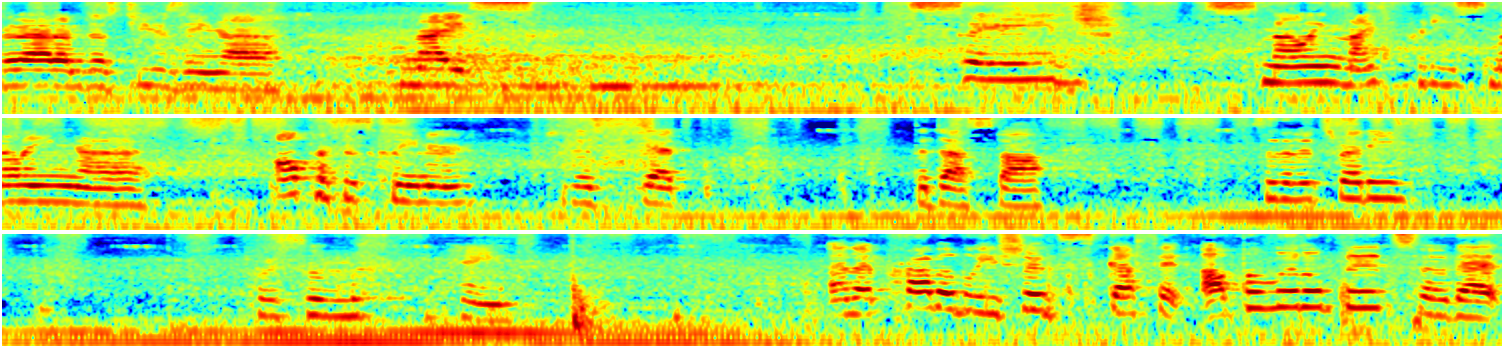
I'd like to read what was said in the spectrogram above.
For that, I'm just using a nice sage smelling, nice pretty smelling uh, all-purpose cleaner to just get the dust off so that it's ready for some paint. And I probably should scuff it up a little bit so that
